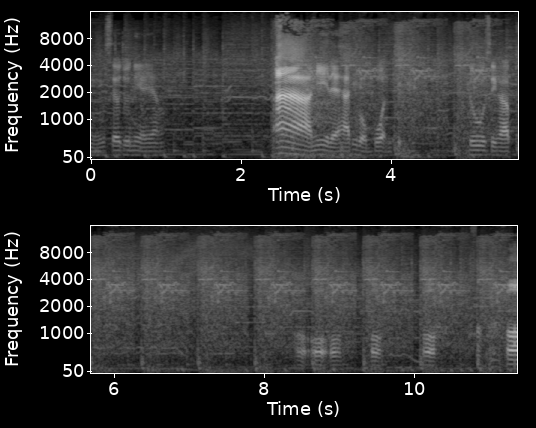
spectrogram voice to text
ึงเซลจูเนียยัง อ่า นี่เลยฮะที่ผมบ่นถึง ดูสิครับ โอ้โอ้โอ้โอ้โอ้โอ้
